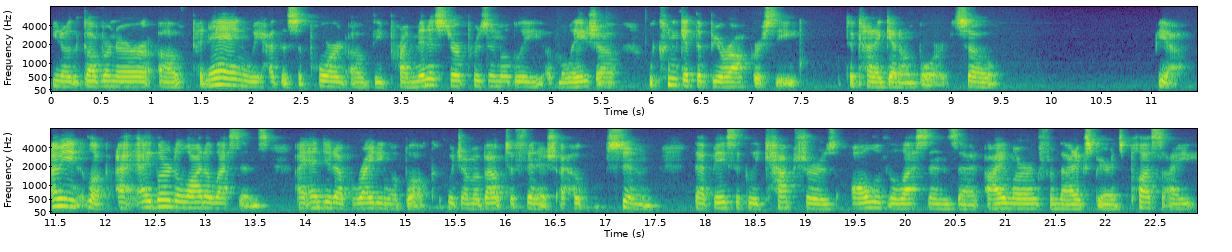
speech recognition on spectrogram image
you know, the governor of Penang, we had the support of the prime minister, presumably, of Malaysia. We couldn't get the bureaucracy to kind of get on board. So yeah i mean look I, I, learned a lot of lessons i ended up writing a book which i'm about to finish i hope soon that basically captures all of the lessons that i learned from that experience plus i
